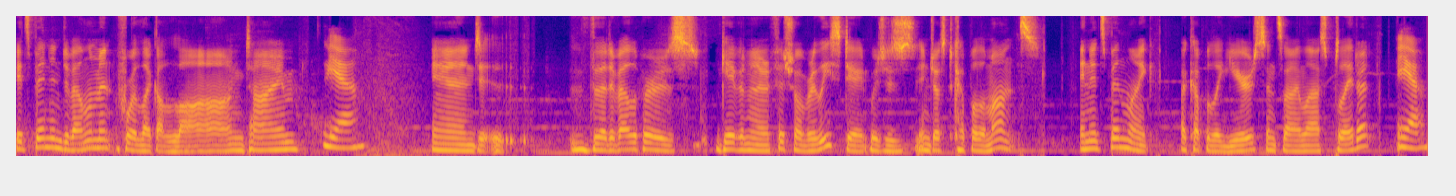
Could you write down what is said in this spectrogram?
it's been in development for like a long time, Yeah. and the developers gave it an official release date, which is in just a couple of months. And it's been like a couple of years since I last played it. Yeah.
